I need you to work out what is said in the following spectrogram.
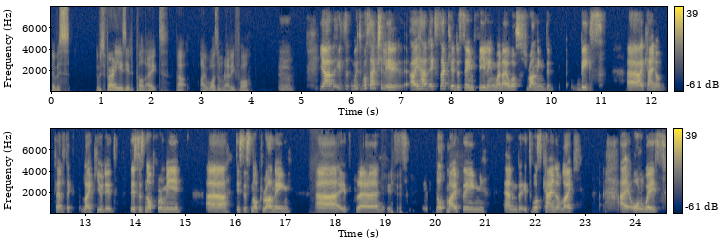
it was it was very easy to pull out. That I wasn't ready for. Mm. Yeah, it's, it was actually I had exactly the same feeling when I was running the bigs. Uh, I kind of felt like, like you did. This is not for me. Uh, this is not running. Uh, it's uh, it's it's not my thing. And it was kind of like I always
